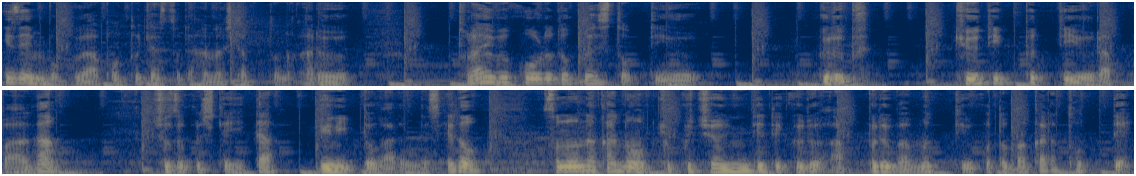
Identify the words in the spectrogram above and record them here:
以前僕がポッドキャストで話したことのあるトライブコールドクエストっていうグループ、Q-Tip っていうラッパーが所属していたユニットがあるんですけど、その中の曲中に出てくるアップルバムっていう言葉から取って、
